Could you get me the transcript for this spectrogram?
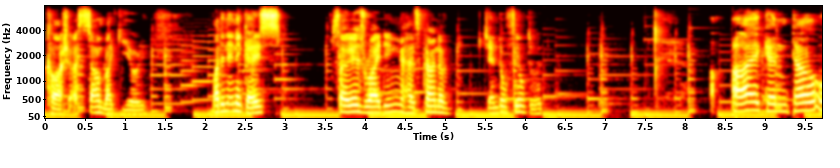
gosh, I sound like Yuri. But in any case, Sayori's writing has kind of gentle feel to it. I can tell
